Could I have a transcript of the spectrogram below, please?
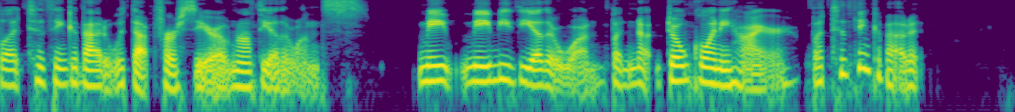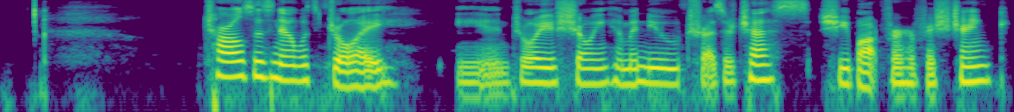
but to think about it with that first zero, not the other ones. Maybe, maybe the other one, but no, don't go any higher, but to think about it. Charles is now with Joy, and Joy is showing him a new treasure chest she bought for her fish tank.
